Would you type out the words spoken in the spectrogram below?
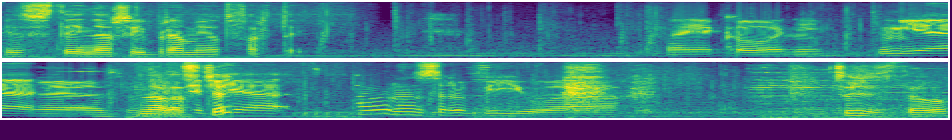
Jest w tej naszej bramie otwartej. A ja koło niej. Nie! Jezu. Znalazł cię? Typia... Co ona zrobiła? Co się stało?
